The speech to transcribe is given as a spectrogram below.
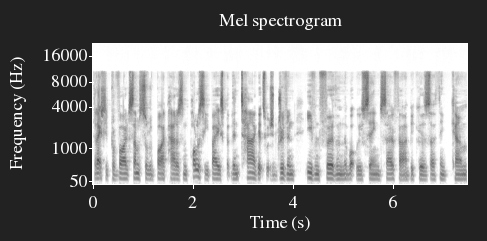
that actually provides some sort of bipartisan policy base, but then targets which are driven even further than what we've seen so far. Because I think um,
